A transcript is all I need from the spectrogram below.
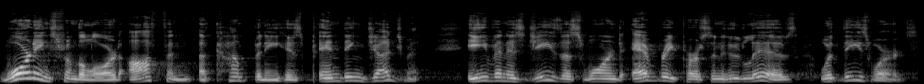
Warnings from the Lord often accompany his pending judgment even as Jesus warned every person who lives with these words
